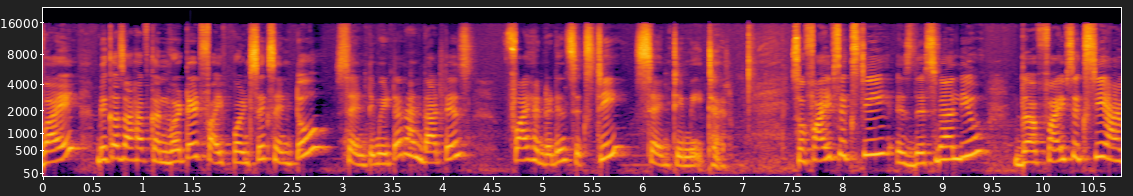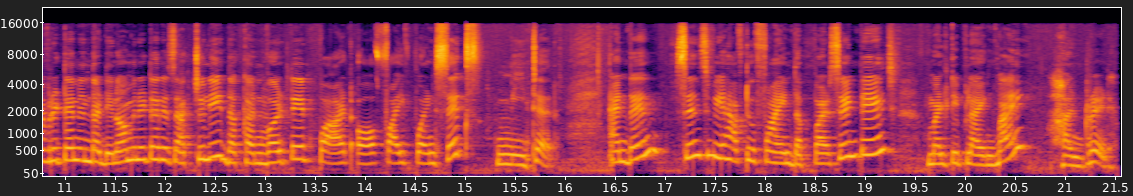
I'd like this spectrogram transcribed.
Why? Because I have converted 5.6 into centimeter and that is 560 centimeter. So 560 is this value. The 560 I have written in the denominator is actually the converted part of 5.6 meter. And then since we have to find the percentage multiplying by 100.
